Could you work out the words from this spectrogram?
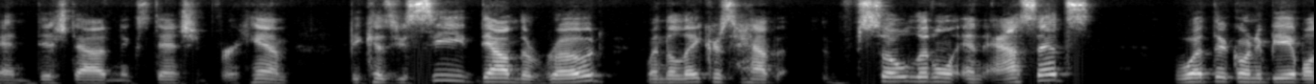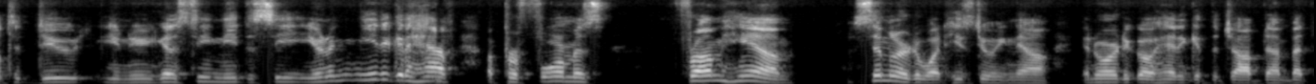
and dished out an extension for him because you see down the road when the Lakers have so little in assets, what they're going to be able to do. You know, you're going to see need to see you're need to going to have a performance from him similar to what he's doing now in order to go ahead and get the job done. But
